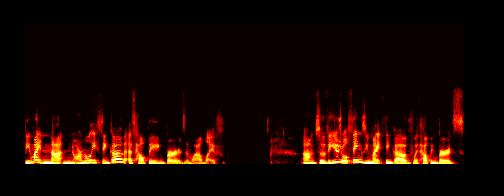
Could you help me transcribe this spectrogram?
that you might not normally think of as helping birds and wildlife. Um, so the usual things you might think of with helping birds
